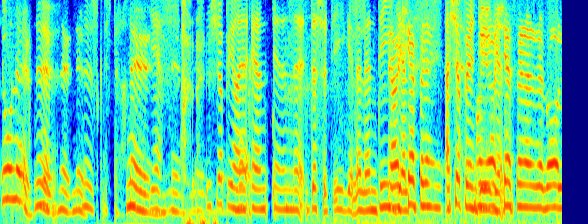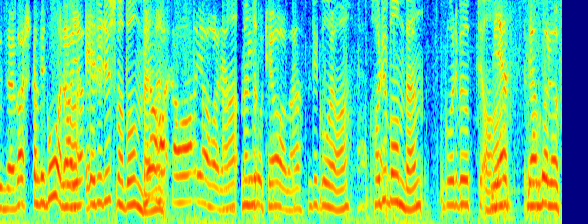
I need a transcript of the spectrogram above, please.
Jo, nu, Nu, nu, nu, nu. Ska vi spela. Nu, Yes. nu, nu. Köper jag en, en, en Desert Eagle eller en Jag Digel. köper en, Jag köper en och jag Digel. köper en revolver. Var ska vi gå då? Ja, Jag, är det du som har bomben? jag har, ja, jag har den. Ja, men vi går till A va? Vi går A. Har du bomben? Går vi upp till A? Yes, jag går upp.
